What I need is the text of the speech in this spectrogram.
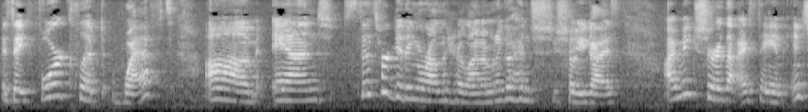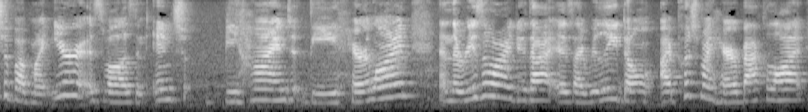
is a four clipped weft. Um, and since we're getting around the hairline, I'm going to go ahead and show you guys I make sure that I stay an inch above my ear as well as an inch behind the hairline. And the reason why I do that is I really don't I push my hair back a lot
